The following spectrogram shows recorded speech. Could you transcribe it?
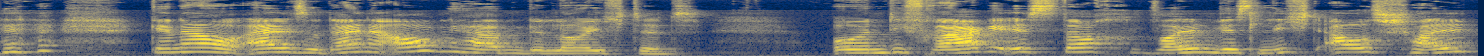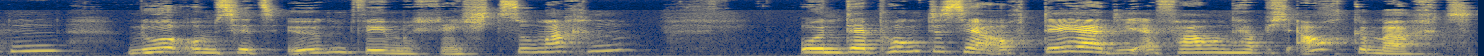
genau, also deine Augen haben geleuchtet. Und die Frage ist doch, wollen wir das Licht ausschalten, nur um es jetzt irgendwem recht zu machen? Und der Punkt ist ja auch der, die Erfahrung habe ich auch gemacht.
